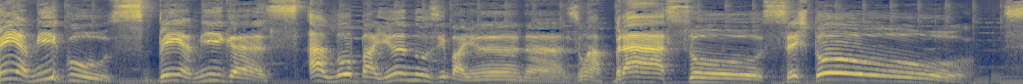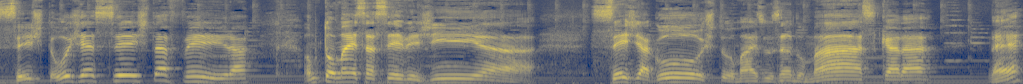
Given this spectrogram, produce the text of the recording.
Bem, amigos, bem, amigas, alô, baianos e baianas, um abraço, sextou! Sexta, hoje é sexta-feira, vamos tomar essa cervejinha, 6 de agosto, mas usando máscara, né?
